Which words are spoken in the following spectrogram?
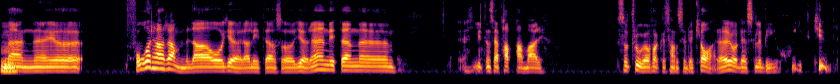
Mm. Men eh, får han ramla och göra lite, alltså göra en liten, eh, liten så här papphammar. Så tror jag faktiskt han skulle klara det och det skulle bli skitkul.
